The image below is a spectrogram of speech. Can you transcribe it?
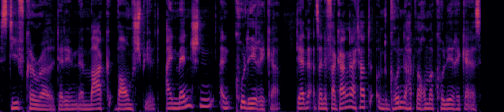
Steve Carell, der den äh, Mark Baum spielt. Ein Menschen, ein Choleriker der seine Vergangenheit hat und Gründe hat, warum er Choleriker ist,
